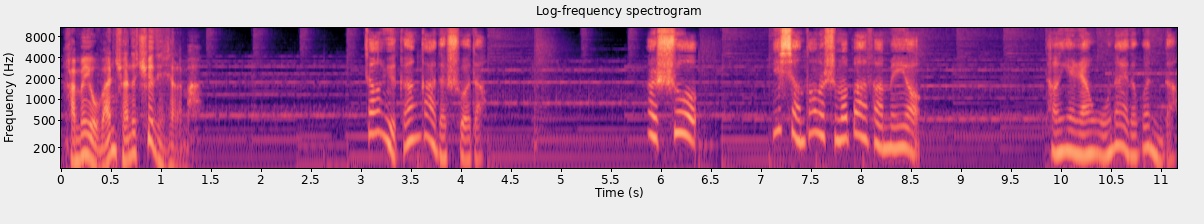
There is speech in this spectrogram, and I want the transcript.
还没有完全的确定下来吗？”张宇尴尬的说道。二叔，你想到了什么办法没有？唐嫣然无奈的问道。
